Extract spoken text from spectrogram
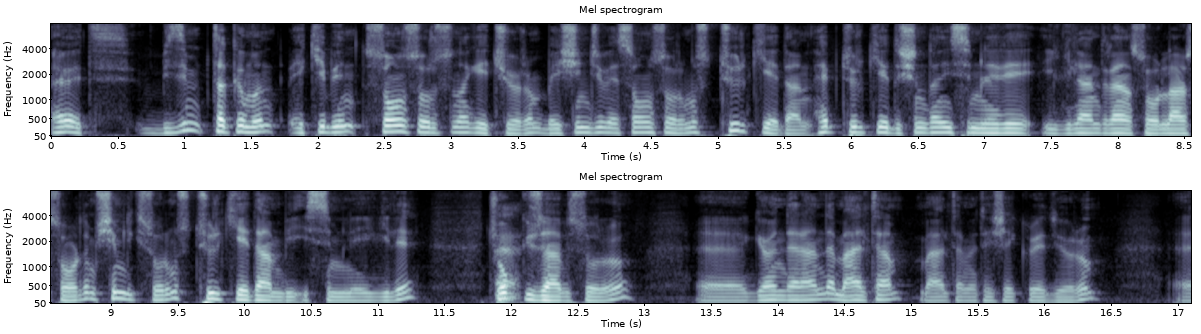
Evet, bizim takımın, ekibin son sorusuna geçiyorum. Beşinci ve son sorumuz Türkiye'den. Hep Türkiye dışından isimleri ilgilendiren sorular sordum. Şimdiki sorumuz Türkiye'den bir isimle ilgili. Çok Evet. güzel bir soru. Ee, gönderen de Meltem. Meltem'e teşekkür ediyorum. Ee,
